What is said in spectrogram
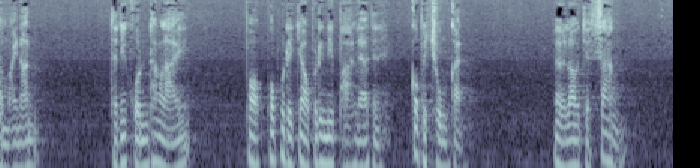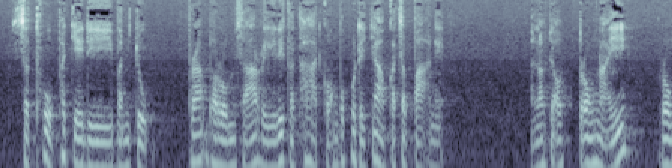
สมัยนั้นแต่นี้คนทั้งหลายพอพระพุทธเจ้าปรินิพานแล้วแต่ก็ไปชุมกันเเราจะสร้างสถูปพระเจดีย์บรรจุ พระบรมสารีริกธาตุของพระพุทธเจ้ากัจจปะเนี่ย เราจะเอาตรงไหนโรง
